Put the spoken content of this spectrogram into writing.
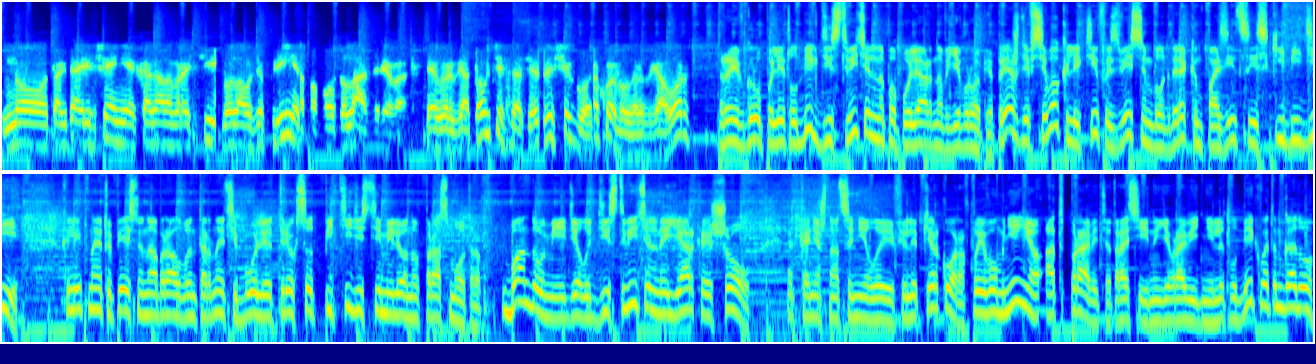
но тогда решение каналом России было уже принято по поводу Лазарева. Я говорю, готовьтесь на следующий год. Такой был разговор. Рейв-группа Little Big действительно популярна в Европе. Прежде всего, коллектив известен благодаря композиции «Скибиди». Клип на эту песню набрал в интернете более 350 миллионов просмотров. Банда умеет делать действительно яркое шоу. Это, конечно, оценил и Филипп Киркоров. По его мнению, отправить отправить от России на Евровидение Little Big в этом году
